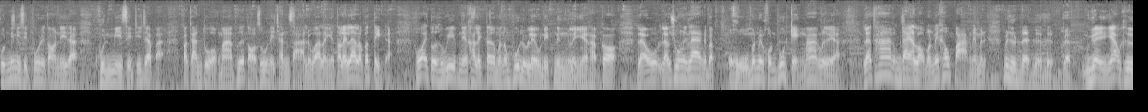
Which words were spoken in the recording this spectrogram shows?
คุณไม่มีสิทธิ์พูดในตอนนี้แต่คุณมีสิทธิ์ที่จะประประกันตัวออกมาเพื่อต่อสู้ในชั้นศาลหรือว่าอะไรเงี้ยตอนแรกๆเราก็ติดอะเพราะว่าไอ้ตัวทวีปเนี้ยคาแรคเตอร์มันต้องพูดเร็วๆนิดนึงอะไรเงี้ยครับก็แล้วแล้วช่วงแรกๆเนี่ยแบบโอ้โหมันเป็นคนพูดเก่งมากเลยอะแล้วถ้าไดอะล็อกมันไม่เข้าปากเนี่ยมันไม่รู้แบบแบบแบบแบบอย่างเงี้ยคือ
